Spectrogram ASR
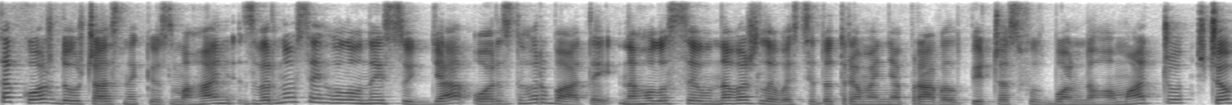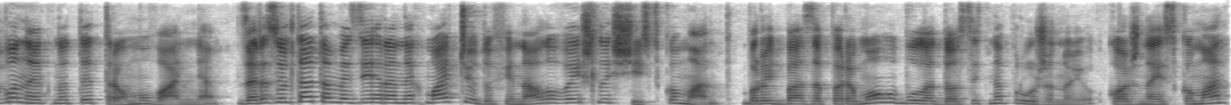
Також до учасників змагань звернувся й головний суддя Орст Горбатий, наголосив на важливості дотримання правил під час футбольного матчу, щоб уникнути травмування. За результатами зіграних матчів до фіналу вийшли шість команд. Боротьба за перемогу була досить напруженою. Кожна із команд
